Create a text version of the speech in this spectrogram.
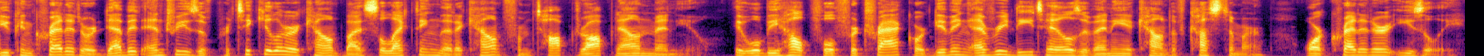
You can credit or debit entries of particular account by selecting that account from top drop-down menu. It will be helpful for track or giving every details of any account of customer or creditor easily.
